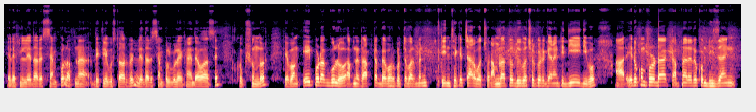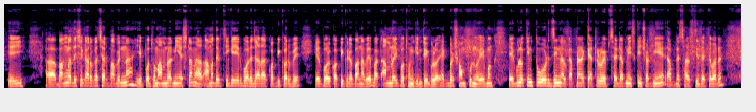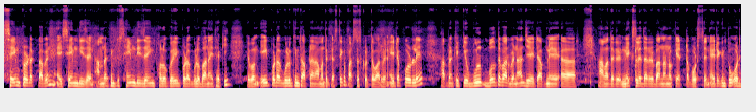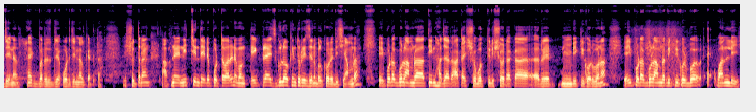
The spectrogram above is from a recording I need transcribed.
এ দেখেন লেদারের স্যাম্পল আপনার দেখলে বুঝতে পারবেন লেদারের স্যাম্পলগুলো এখানে দেওয়া আছে, খুব সুন্দর। এবং এই প্রোডাক্টগুলো আপনার রাপটাপ ব্যবহার করতে পারবেন তিন থেকে চার বছর। আমরা তো দুই বছর করে গ্যারান্টি দিয়েই দিব। আর এরকম প্রোডাক্ট আপনার এরকম ডিজাইন এই বাংলাদেশে কারও কাছে আর পাবেন না। এই প্রথম আমরা নিয়ে আসলাম। আর আমাদের থেকে এরপরে যারা কপি করবে, এরপরে কপি করে বানাবে বাট আমরাই প্রথম কিন্তু এগুলো একবার সম্পূর্ণ। এবং এগুলো কিন্তু অরিজিনাল আপনার ক্যাটের ওয়েবসাইটে আপনি স্ক্রিনশট নিয়ে আপনি সার্চ দিয়ে দেখতে পারেন। সেম প্রোডাক্ট পাবেন, এই সেম ডিজাইন আমরা কিন্তু সেম ডিজাইন ফলো করেই প্রোডাক্টগুলো বানাই থাকি এবং এই প্রোডাক্টগুলো কিন্তু আপনারা আমাদের কাছ থেকে পারচেস করতে পারবেন। এটা পড়লে আপনাকে কেউ বুল- বলতে পারবে না যে এটা আপনি আমাদের নেক্সট লেদারের বানানো ক্যাটটা পড়ছেন এটা কিন্তু অরিজিনাল একবারে অরিজিনাল ক্যাটটা সুতরাং আপনি নিশ্চিন্তে এটা পড়তে পারেন এবং এই প্রাইসগুলোও কিন্তু রিজনেবল করে দিছি আমরা। এই প্রোডাক্টগুলো আমরা তিন হাজার আঠাইশশো বত্রিশশো টাকা রেট বিক্রি করব না। এই প্রোডাক্টগুলো আমরা বিক্রি করব ওয়ানলি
